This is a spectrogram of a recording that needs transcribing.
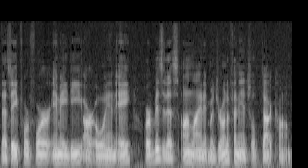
That's 844 M A D R O N A, or visit us online at madronafinancial.com.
